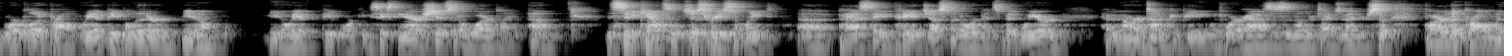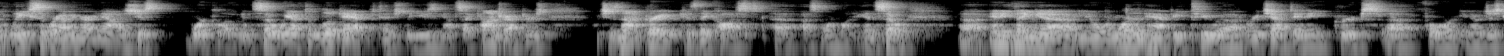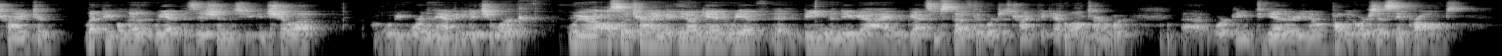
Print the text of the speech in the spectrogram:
workload problem. We have people that are, you know, you know, we have people working 16 hour shifts at a water plant. Um, the city council just recently uh, passed a pay adjustment ordinance, but we are having a hard time competing with warehouses and other types of vendors. So part of the problem with leaks that we're having right now is just workload. And so we have to look at potentially using outside contractors, which is not great because they cost uh, us more money. And so uh, anything, uh, you know, we're more than happy to uh, reach out to any groups uh, for, you know, just trying to let people know that we have positions. You can show up. We'll be more than happy to get you work. We are also trying to, you know, again, we have, uh, being the new guy, we've got some stuff that we're just trying to think of long term. We're uh, working together. You know, Public Works has the same problems.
